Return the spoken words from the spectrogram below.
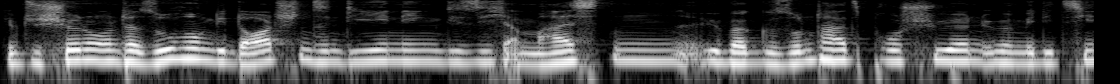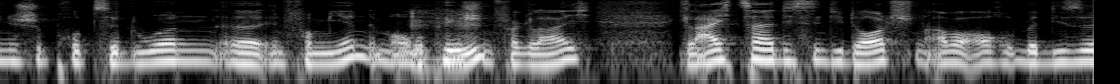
Gibt es schöne Untersuchungen. Die Deutschen sind diejenigen, die sich am meisten über Gesundheitsbroschüren, über medizinische Prozeduren äh, informieren im europäischen Vergleich. Gleichzeitig sind die Deutschen aber auch über diese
